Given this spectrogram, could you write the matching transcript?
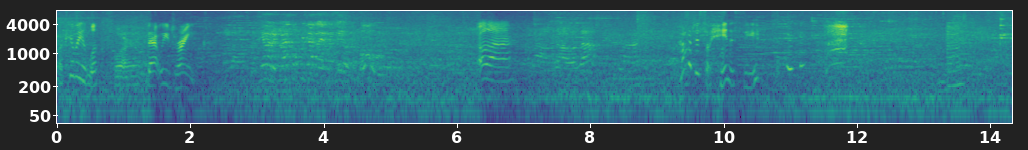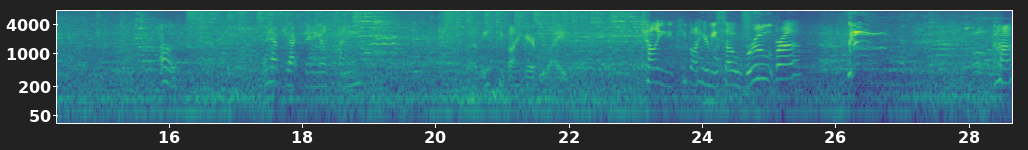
what can we look for that we drink? Hola. How much is some Hennessy? oh, they have Jack Daniels, honey. These people out here be like, telling you, people out here be so rude, bruh. huh?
